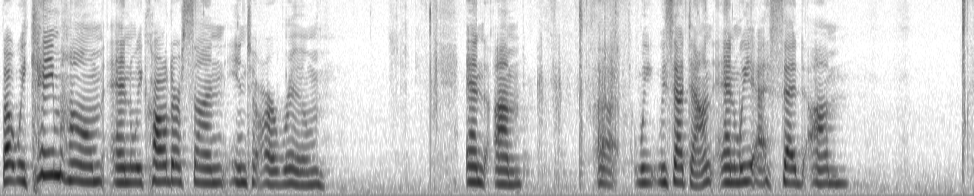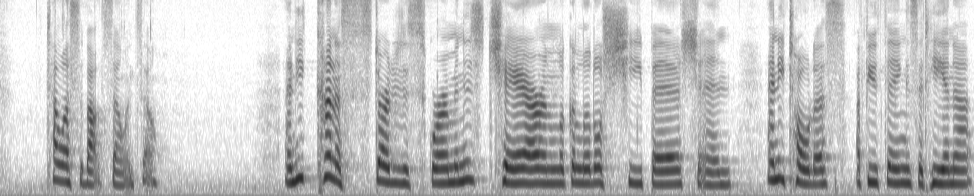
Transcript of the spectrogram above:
But we came home and we called our son into our room, and um, uh, we, we sat down and we uh, said, um, Tell us about so and so. And he kind of started to squirm in his chair and look a little sheepish. And, and he told us a few things that he and a,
